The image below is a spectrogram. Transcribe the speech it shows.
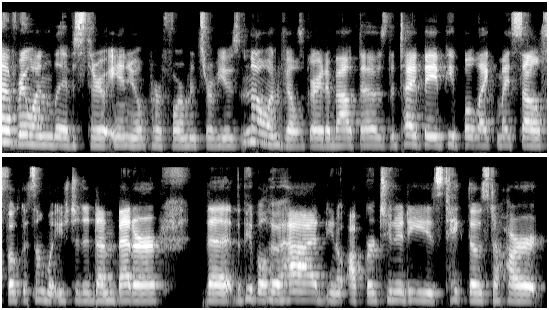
everyone lives through annual performance reviews. No one feels great about those. The type A people like myself focus on what you should have done better. The the people who had, you know, opportunities take those to heart.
